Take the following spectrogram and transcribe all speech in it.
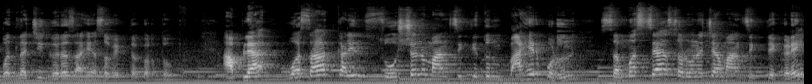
बदलाची गरज आहे असं व्यक्त करतो. आपल्या वसाहतकालीन शोषण मानसिकतेतून बाहेर पडून समस्या सोडवण्याच्या मानसिकतेकडे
